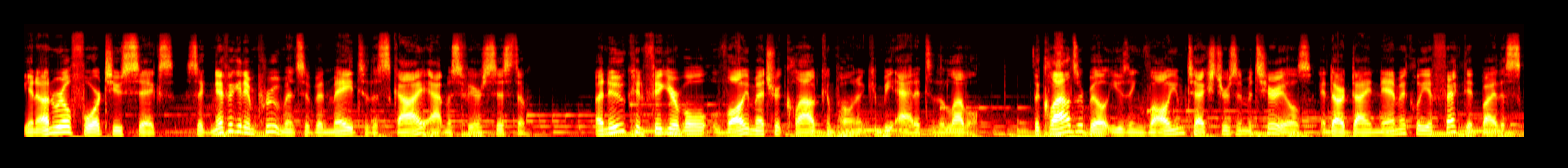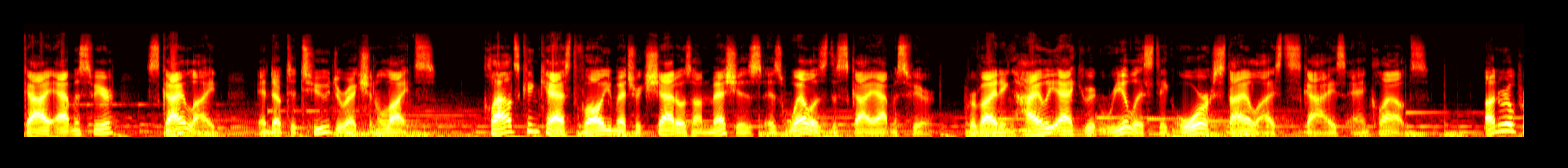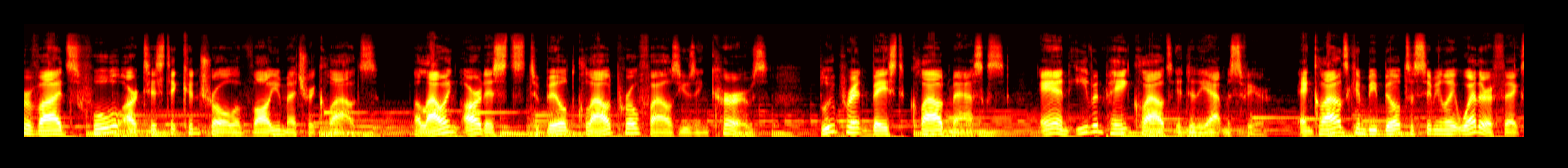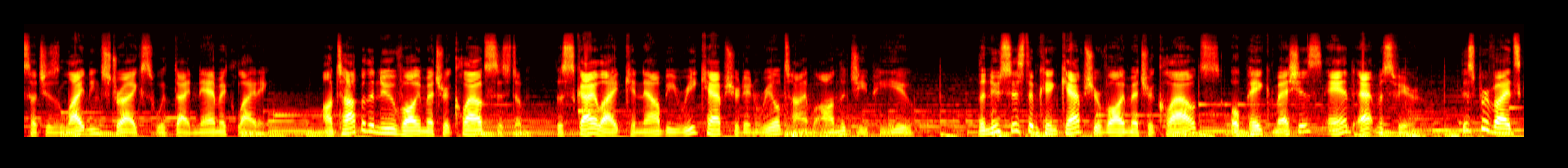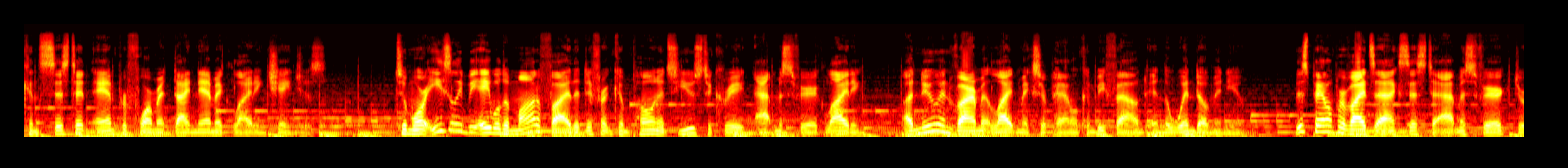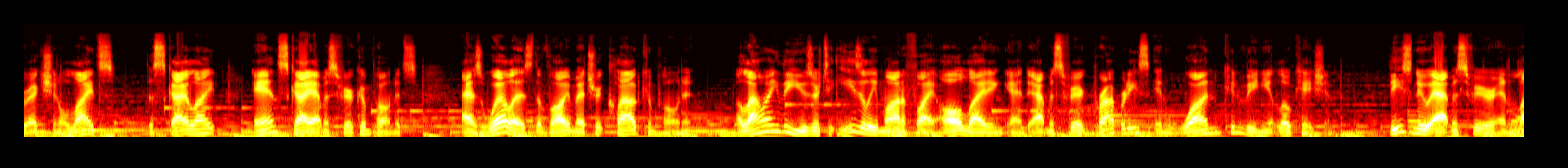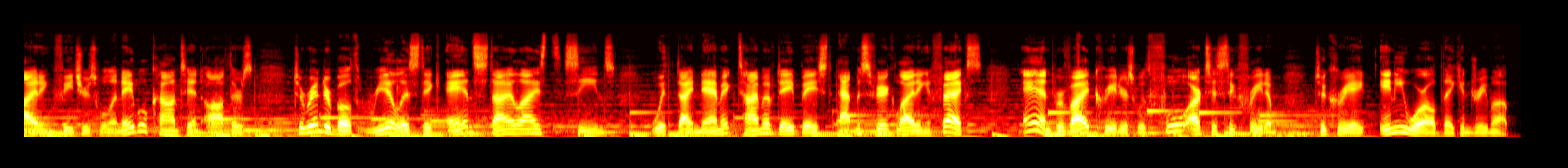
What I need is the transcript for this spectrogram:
In Unreal 426, significant improvements have been made to the sky atmosphere system. A new configurable volumetric cloud component can be added to the level. The clouds are built using volume textures and materials and are dynamically affected by the sky atmosphere, skylight, and up to two directional lights. Clouds can cast volumetric shadows on meshes as well as the sky atmosphere, providing highly accurate, realistic, or stylized skies and clouds. Unreal provides full artistic control of volumetric clouds, allowing artists to build cloud profiles using curves, blueprint based cloud masks, and even paint clouds into the atmosphere. And clouds can be built to simulate weather effects such as lightning strikes with dynamic lighting. On top of the new volumetric cloud system, the skylight can now be recaptured in real time on the GPU. The new system can capture volumetric clouds, opaque meshes, and atmosphere. This provides consistent and performant dynamic lighting changes. To more easily be able to modify the different components used to create atmospheric lighting, a new environment light mixer panel can be found in the window menu. This panel provides access to atmospheric directional lights, the skylight, and sky atmosphere components, as well as the volumetric cloud component, allowing the user to easily modify all lighting and atmospheric properties in one convenient location. These new atmosphere and lighting features will enable content authors to render both realistic and stylized scenes with dynamic time of day based atmospheric lighting effects and provide creators with full artistic freedom to create any world they can dream up.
